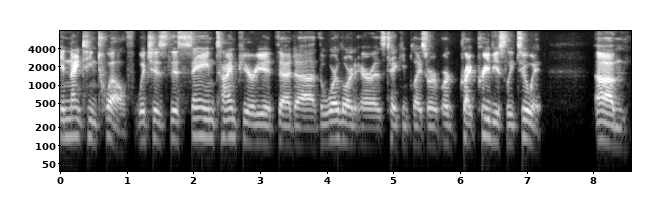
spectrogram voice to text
in 1912, which is this same time period that uh, the warlord era is taking place, or, or right previously to it. Um,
